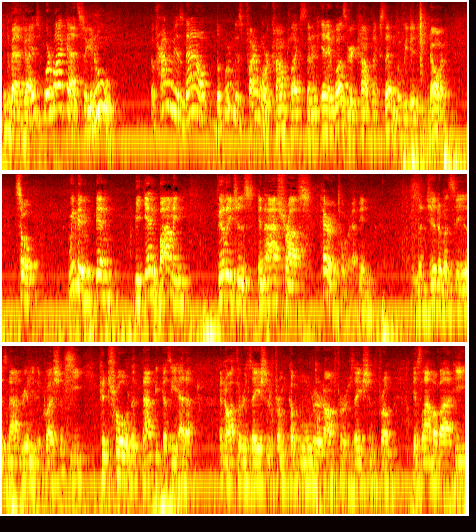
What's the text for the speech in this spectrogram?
And the bad guys wore black hats, so you knew. The problem is now, the world is far more complex than, it, and it was very complex then, but we didn't even know it. So we been, began bombing villages in Ashraf's territory. I mean, legitimacy is not really the question. He controlled it not because he had a, an authorization from Kabul or an authorization from Islamabad. He,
